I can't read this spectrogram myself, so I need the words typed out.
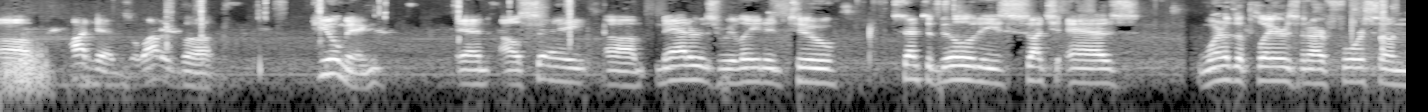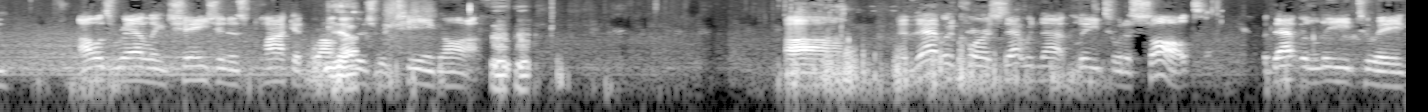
uh, hotheads. A lot of uh, fuming, and I'll say um, matters related to sensibilities such as one of the players in our foursome, I was rattling change in his pocket while Yeah. others were teeing off. Mhm. Uh, and that would, of course, that would not lead to an assault, but that would lead to a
